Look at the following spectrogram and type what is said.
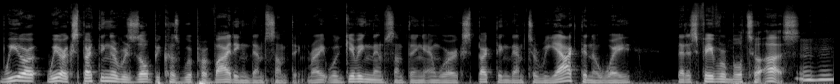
we are we are expecting a result because we're providing them something, right? We're giving them something and we're expecting them to react in a way that is favorable to us, mm-hmm.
